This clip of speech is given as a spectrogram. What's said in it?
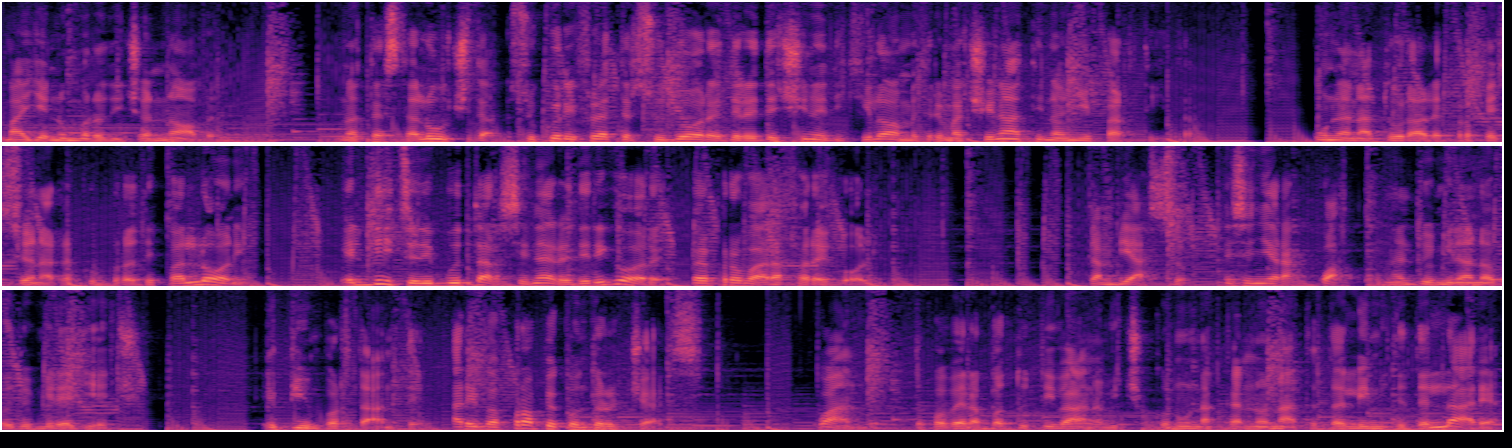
maglia numero 19, una testa lucida su cui riflette il sudore delle decine di chilometri macinati in ogni partita, una naturale propensione al recupero dei palloni e il vizio di buttarsi in area di rigore per provare a fare gol. Cambiasso ne segnerà 4 nel 2009-2010 e più importante, arriva proprio contro il Chelsea, quando, dopo aver abbattuto Ivanovic con una cannonata dal limite dell'area,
